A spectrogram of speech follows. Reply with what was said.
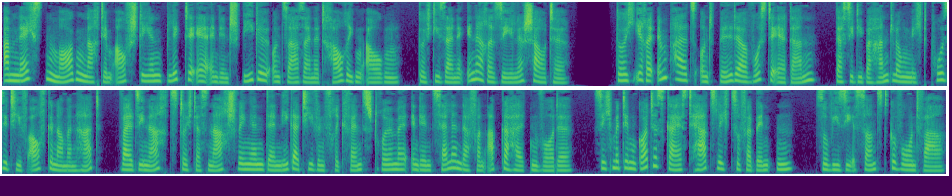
Am nächsten Morgen nach dem Aufstehen blickte er in den Spiegel und sah seine traurigen Augen, durch die seine innere Seele schaute. Durch ihre Impuls und Bilder wusste er dann, dass sie die Behandlung nicht positiv aufgenommen hat, weil sie nachts durch das Nachschwingen der negativen Frequenzströme in den Zellen davon abgehalten wurde, sich mit dem Gottesgeist herzlich zu verbinden, so wie sie es sonst gewohnt war.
